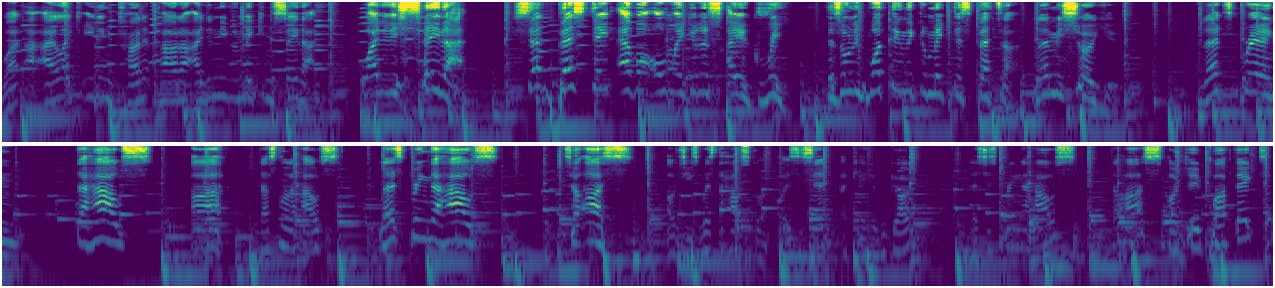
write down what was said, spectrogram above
What? I, I like eating turnip powder. I didn't even make him say that. Why did he say that? He said best date ever. Oh my goodness, I agree. There's only one thing that can make this better. Let me show you. Let's bring the house. Uh, that's not a house. Let's bring the house to us. Oh jeez, where's the house gone? Oh, is this it? Okay, here we go. Let's just bring the house to us. Okay, perfect.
